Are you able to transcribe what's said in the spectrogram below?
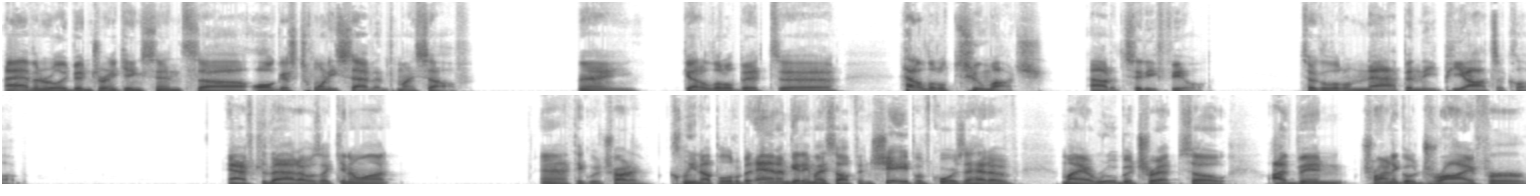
I haven't really been drinking since uh, August 27th myself. I got a little bit, uh, had a little too much out at Citi Field. Took a little nap in the Piazza Club. After that, I was like, you know what? Eh, I think we'll try to clean up a little bit. And I'm getting myself in shape, of course, ahead of my Aruba trip. So I've been trying to go dry for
